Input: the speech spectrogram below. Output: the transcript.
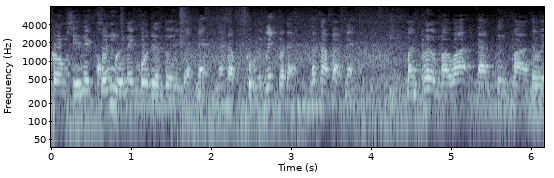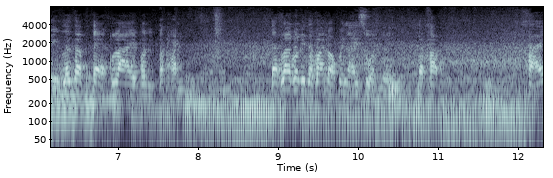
โรงสีในคุ้มหรือในโครัวเรือนตัวเองแบบนี้นะครับกลุ่มเล็กๆก็ได้ลักษณะแบบนี้ มันเพิ่มภาวะการพึ่งพาตัวเอง แล้วก็แตกลายผลิตภัณฑ์ แตกลายผลิตภัณฑ์ออกเป็นหลายส่วนเลยนะครับ ขาย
